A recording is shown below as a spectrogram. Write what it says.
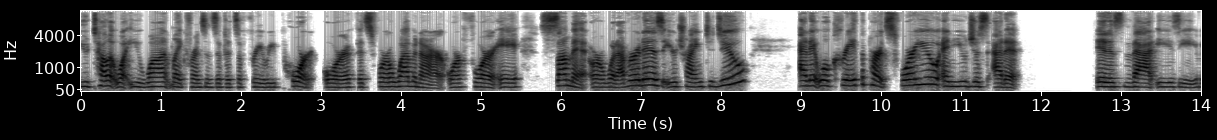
You tell it what you want, like for instance, if it's a free report or if it's for a webinar or for a summit or whatever it is that you're trying to do. And it will create the parts for you and you just edit. It is that easy.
